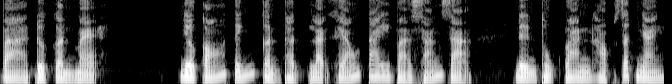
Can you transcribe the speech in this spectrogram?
và được gần mẹ. Nhờ có tính cẩn thận lại khéo tay và sáng dạ nên Thục Đoan học rất nhanh.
